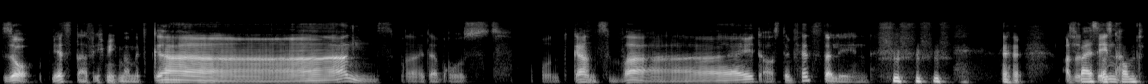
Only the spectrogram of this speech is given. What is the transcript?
So, jetzt darf ich mich mal mit ganz breiter Brust und ganz weit aus dem Fenster lehnen. also ich weiß, den, was kommt.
